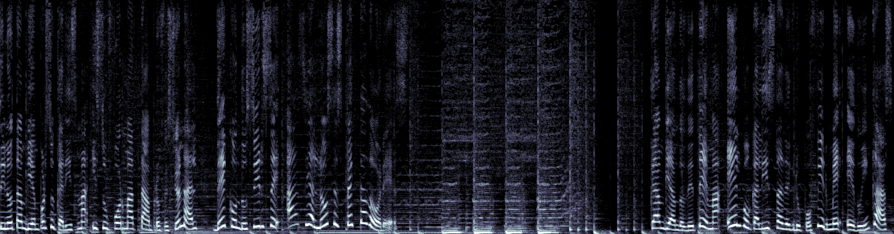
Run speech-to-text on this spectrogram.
sino también por su carisma y su forma tan profesional de conducirse hacia los espectadores. Cambiando de tema, el vocalista de Grupo Firme, Edwin Cass,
